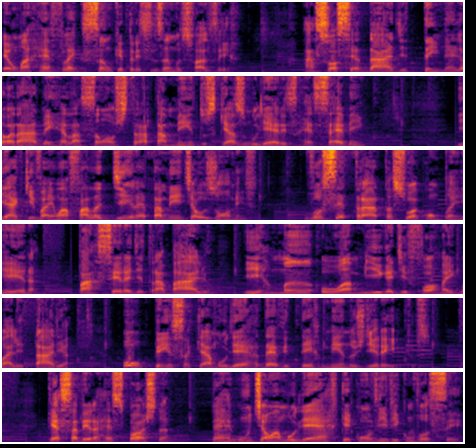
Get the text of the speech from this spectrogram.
é uma reflexão que precisamos fazer. A sociedade tem melhorado em relação aos tratamentos que as mulheres recebem? E aqui vai uma fala diretamente aos homens. Você trata sua companheira, parceira de trabalho, irmã ou amiga de forma igualitária? Ou pensa que a mulher deve ter menos direitos? Quer saber a resposta? Pergunte a uma mulher que convive com você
